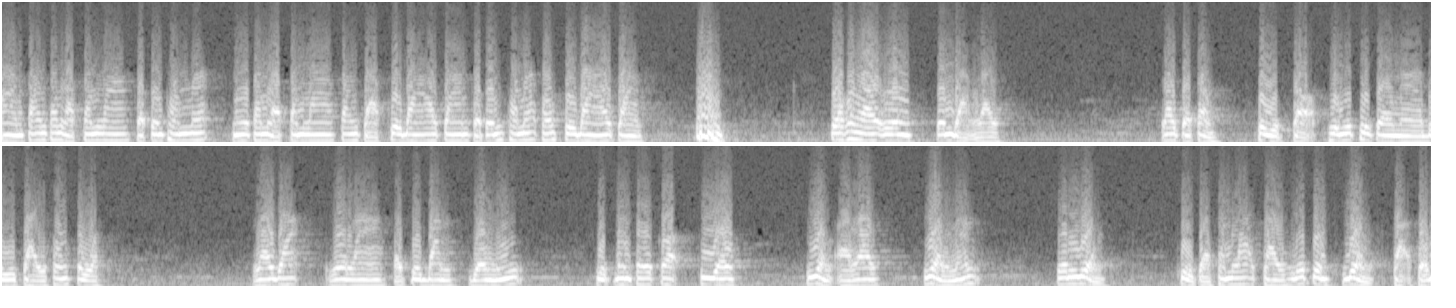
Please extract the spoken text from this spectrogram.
อ่านตามตำรับตำราก็เป็นธรรมะ ในตำรับตำราฟังจากครูบาอาจารย์ก็เป็นธรรมะของครูบาอาจารย์ตัวของเราเองเป็นอย่างไร เราจะต้องสืบสอบที่นิพพานาดูใจของตัว ระยะ เวลาปัจจุบันเดี๋ยวนี้ จิตมันไปเกาะเกี่ยว เรื่องอะไร เรื่องนั้น เป็นเรื่องที่จะชำระใจหรือเป็นเรื่องสะสม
